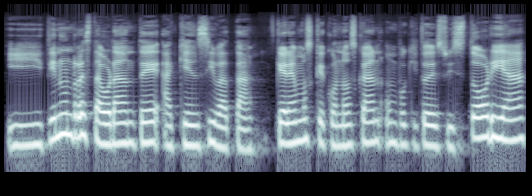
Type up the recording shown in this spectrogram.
y tiene un restaurante aquí en Cibatá. Queremos que conozcan un poquito de su historia,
